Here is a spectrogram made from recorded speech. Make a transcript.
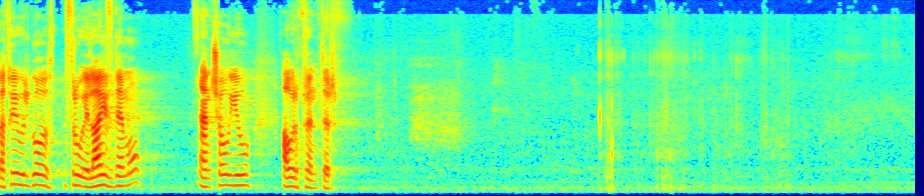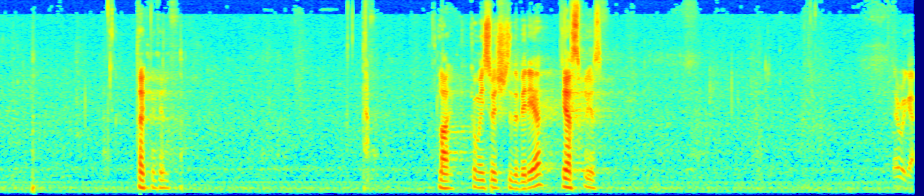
But we will go through a live demo and show you our printer. Technical. Live. Can we switch to the video? Yes, please. There we go.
